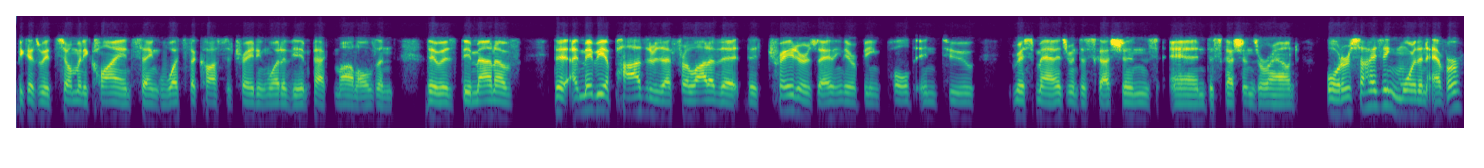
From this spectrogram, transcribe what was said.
because we had so many clients saying, "What's the cost of trading? What are the impact models?" And there was the amount of the, uh, maybe a positive that for a lot of the, the traders, I think they were being pulled into risk management discussions and discussions around order sizing more than ever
